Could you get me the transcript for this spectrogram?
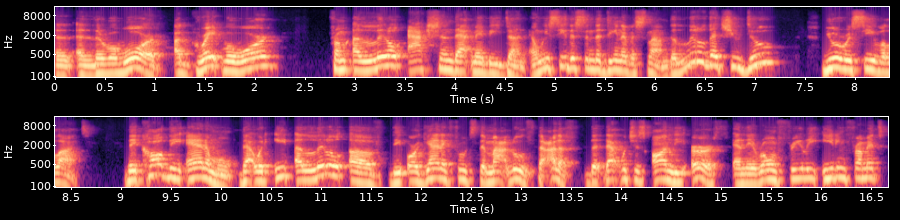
the reward a great reward from a little action that may be done. And we see this in the deen of Islam. The little that you do you'll receive a lot. They called the animal that would eat a little of the organic fruits the ma'luf the alaf the, that which is on the earth and they roam freely eating from it.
